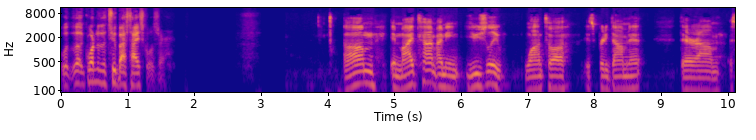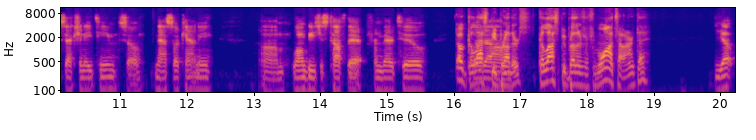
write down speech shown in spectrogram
Like, what are the two best high schools there? Um, in my time, I mean, usually Wantagh is pretty dominant. They're um, a Section 8 team, so Nassau County. Um, Long Beach is tough there from there too. Oh, Gillespie um, brothers. Gillespie brothers are from Wantagh, aren't they? Yep.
